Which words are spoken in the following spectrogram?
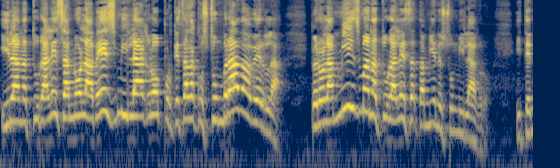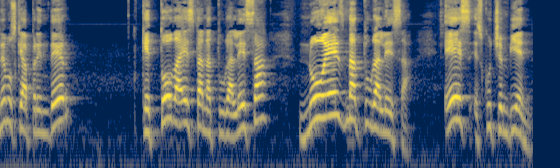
Y la naturaleza no la ves milagro porque estás acostumbrada a verla. Pero la misma naturaleza también es un milagro. Y tenemos que aprender que toda esta naturaleza no es naturaleza. Es, escuchen bien,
